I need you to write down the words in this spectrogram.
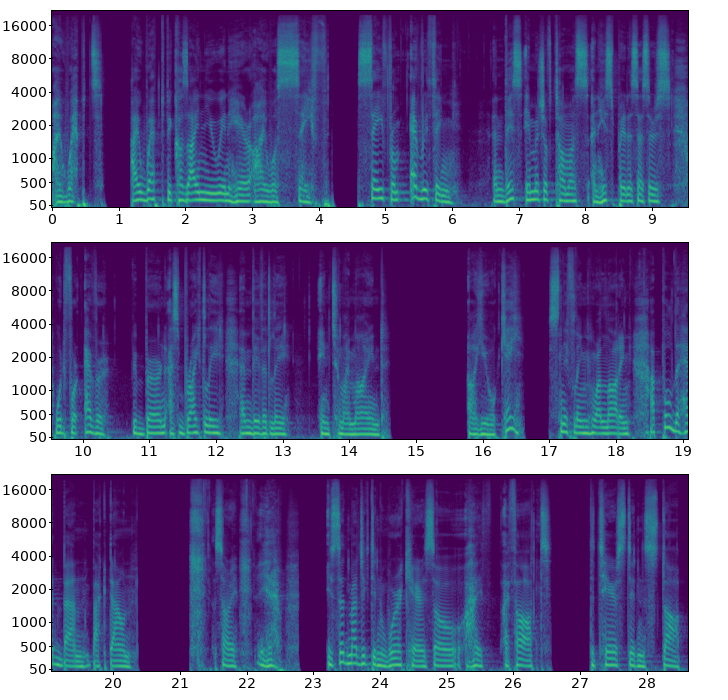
I wept. I wept because I knew in here I was safe. Safe from everything. And this image of Thomas and his predecessors would forever be burned as brightly and vividly into my mind. Are you okay? Sniffling while nodding, I pulled the headband back down. Sorry, yeah. You said magic didn't work here, so I, I thought. The tears didn't stop.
